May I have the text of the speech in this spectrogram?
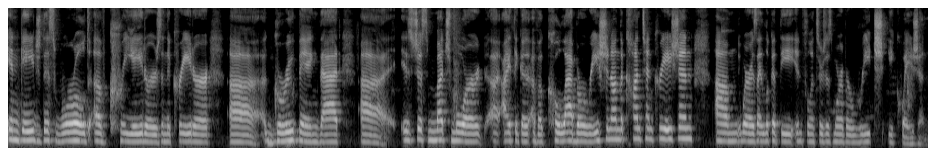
engage this world of creators and the creator uh, Mhm. grouping that uh, is just much more, uh, I think, a, of a collaboration on the content creation. Um, whereas I look at the influencers as more of a reach equation.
